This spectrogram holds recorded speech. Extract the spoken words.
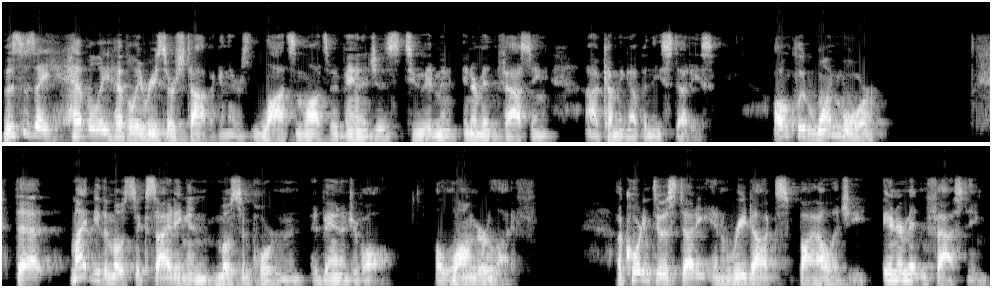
This is a heavily, heavily researched topic, and there's lots and lots of advantages to intermittent fasting uh, coming up in these studies. I'll include one more that might be the most exciting and most important advantage of all a longer life. According to a study in Redox Biology, intermittent fasting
